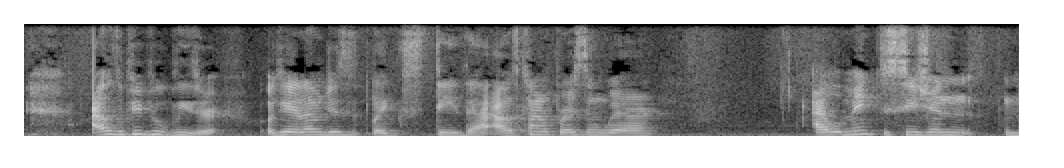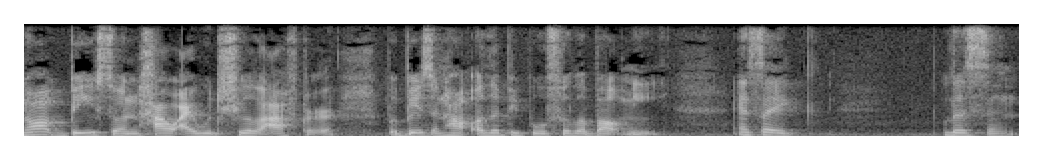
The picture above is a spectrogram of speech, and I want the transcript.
I was a people pleaser. Okay, let me just like state that. I was kind of person where I would make decision not based on how I would feel after, but based on how other people feel about me. And it's like, listen,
